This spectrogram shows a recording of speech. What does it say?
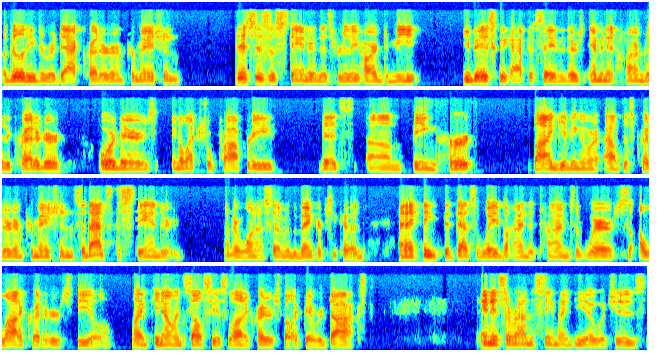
ability to redact creditor information. This is a standard that's really hard to meet. You basically have to say that there's imminent harm to the creditor or there's intellectual property that's um, being hurt by giving out this credit information. So that's the standard under 107 of the bankruptcy code. And I think that that's way behind the times of where a lot of creditors feel like, you know, in Celsius, a lot of creditors felt like they were doxxed. And it's around the same idea, which is,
